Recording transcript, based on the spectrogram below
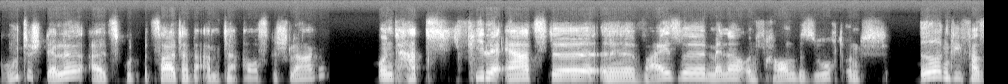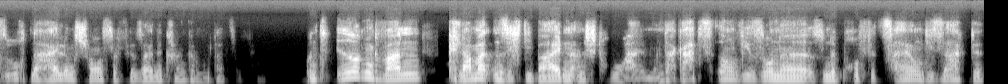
gute Stelle als gut bezahlter Beamter ausgeschlagen und hat viele Ärzte, äh, weise Männer und Frauen besucht und irgendwie versucht, eine Heilungschance für seine kranke Mutter zu finden. Und irgendwann klammerten sich die beiden an Strohhalm. Und da gab es irgendwie so eine, so eine Prophezeiung, die sagte,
